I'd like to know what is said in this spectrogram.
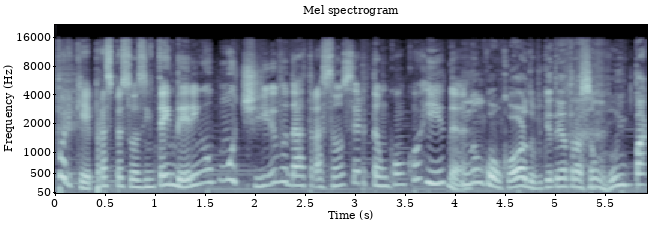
Por quê? Para as pessoas entenderem o motivo da atração ser tão concorrida. Não concordo, porque tem atração ruim pra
